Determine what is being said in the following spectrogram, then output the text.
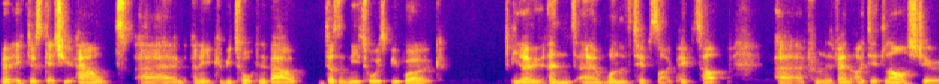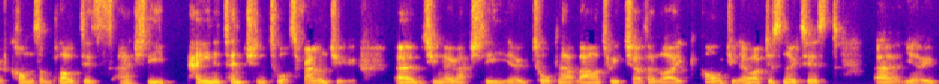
But it just gets you out, um, and it could be talking about doesn't need to always be work, you know. And uh, one of the tips that I picked up uh, from an event I did last year of Comms Unplugged is actually paying attention to what's around you. Um, you know, actually, you know, talking out loud to each other, like, oh, do you know, I've just noticed, uh, you know,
